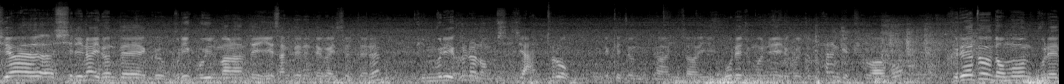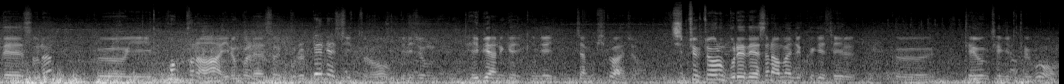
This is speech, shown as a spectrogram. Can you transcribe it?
지하실이나 이런 데 그 물이 고일 만한 데 예상되는 데가 있을 때는 빗물이 흘러 넘치지 않도록 이렇게 좀 어, 저이 모래주머니에 이런 걸 좀 하는 게 필요하고 그래도 넘어온 물에 대해서는 그 이 펌프나 이런 걸 내서 물을 빼낼 수 있도록 미리 좀 대비하는 게 굉장히 좀 필요하죠. 직접적으로 물에 대해서는 아마 이제 그게 제일 그 대응책일 테고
